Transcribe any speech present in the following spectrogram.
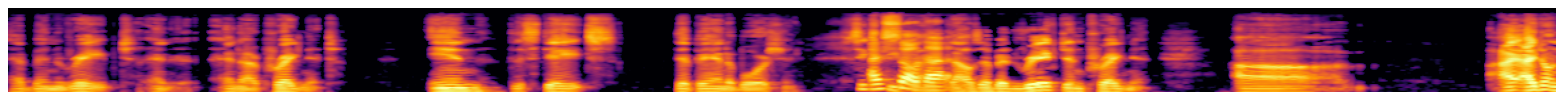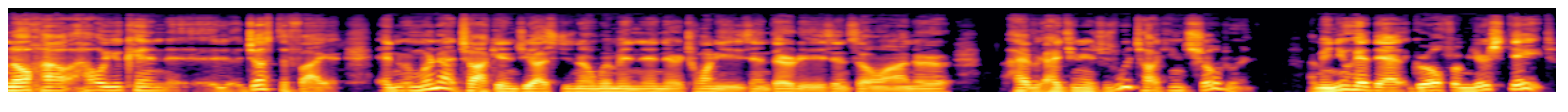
have been raped and and are pregnant in the states that ban abortion. 65,000 have been raped and pregnant. Uh, I, I don't know how, how you can uh, justify it. And we're not talking just, you know, women in their 20s and 30s and so on, or have, have teenagers. We're talking children. I mean, you had that girl from your state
